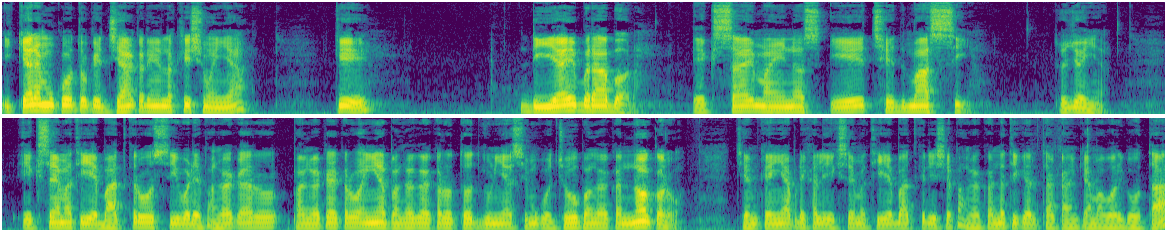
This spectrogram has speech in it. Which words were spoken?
એ ક્યારે મૂકો તો કે જ્યાં કરીને લખીશું અહીંયા કે ડીઆઈ બરાબર એક્સઆઈ માઇનસ એ છેદમાં સી જોજો અહીંયા એક્સઆઈમાંથી એ બાદ કરવો, સી વડે ભાગાકાર ભાંગાકાર કરો, અહીંયા ભાંગાકાર કરો, તો જ ગુણ્યા સી મૂકો. જો ભંગાકાર ન કરો, જેમ કે અહીંયા આપણે ખાલી એકસાયમાંથી એ બાદ કરીએ છીએ, ભાંગાકાર નથી કરતા કારણ કે આમાં વર્ગ હોતા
